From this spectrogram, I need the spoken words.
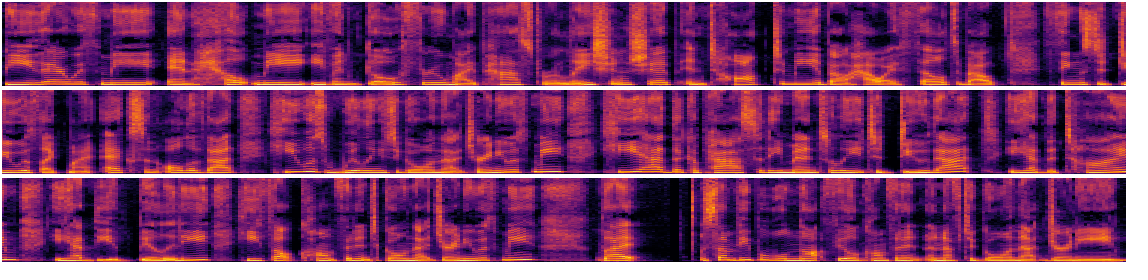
be there with me and help me even go through my past relationship and talk to me about how I felt about things to do with like my ex and all of that. He was willing to go on that journey with me. He had the capacity mentally to do that. He had the time, he had the ability, he felt confident to go on that journey with me. But some people will not feel confident enough to go on that journey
